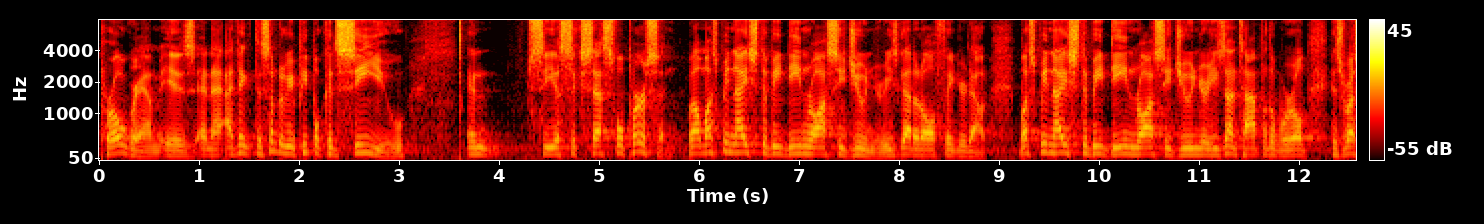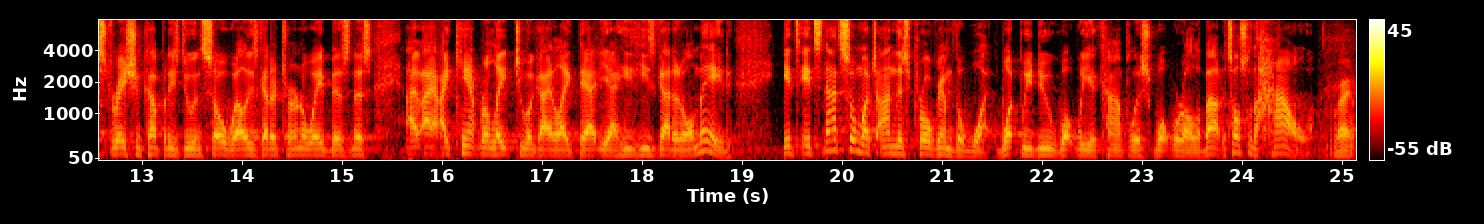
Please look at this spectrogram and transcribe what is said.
program is, and I think to some degree people could see you and see a successful person. Well, must be nice to be Dean Rossey Jr. He's got it all figured out. Must be nice to be Dean Rossey Jr. He's on top of the world. His restoration company's doing so well. He's got a turn-away business. I, I, I, can't relate to a guy like that. Yeah, he, he's got it all made. It's, it's not so much on this program the what, what we do, what we accomplish, what we're all about. It's also the how. Right.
